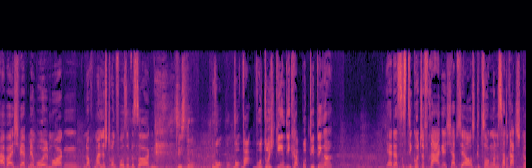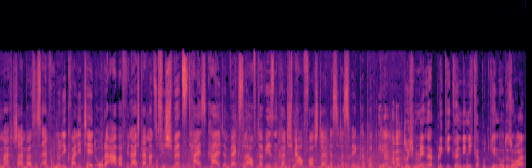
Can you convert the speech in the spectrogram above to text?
aber ich werde mir wohl morgen noch mal eine Strumpfhose besorgen. Siehst du, wo, wo, wo, wodurch gehen die kaputt, die Dinger? Ja, das ist die gute Frage. Ich habe sie ausgezogen und es hat Ratsch gemacht. Scheinbar ist es einfach nur die Qualität. Oder aber vielleicht, weil man so viel schwitzt, heiß, kalt im Wechsel auf der Wiesen, könnte ich mir auch vorstellen, dass sie deswegen kaputt gehen. Aber durch Männerblicke können die nicht kaputt gehen oder so. Weil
